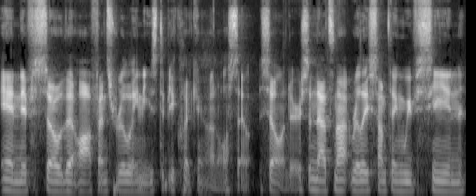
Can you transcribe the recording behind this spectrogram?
and if so, the offense really needs to be clicking on all c- cylinders. And that's not really something we've seen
